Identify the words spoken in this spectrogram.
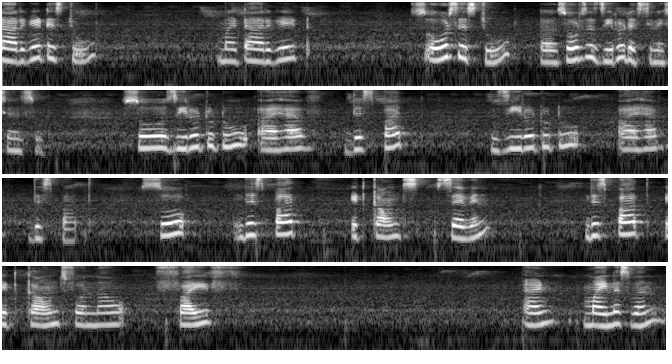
target is 2 my target source is 2 uh, source is 0 destination is 2 so 0 to 2 i have this path. 0 to 2 i have this path. So this path it counts 7 this path it counts for now 5 and minus 1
